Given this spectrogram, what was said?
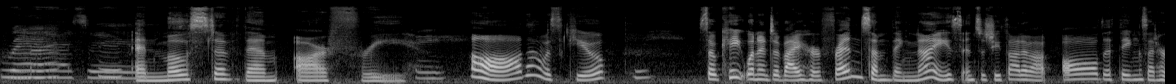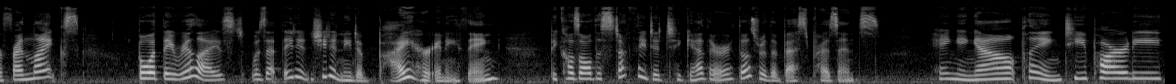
Present. and most of them are free. Aw, that was cute. So Kate wanted to buy her friend something nice, and so she thought about all the things that her friend likes. But what they realized was that they didn't she didn't need to buy her anything because all the stuff they did together, those were the best presents. Hanging out, playing tea party,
